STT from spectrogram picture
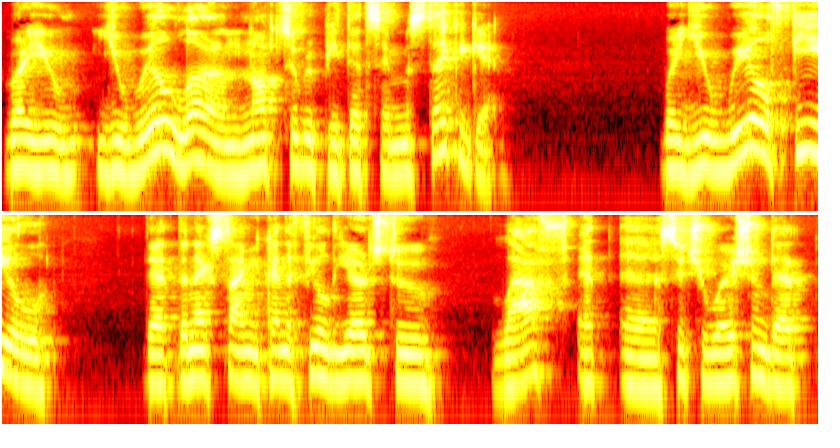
where you, you will learn not to repeat that same mistake again, where you will feel that the next time you kind of feel the urge to laugh at a situation that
